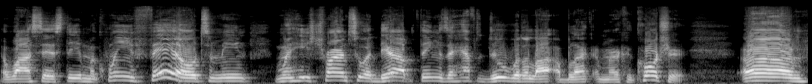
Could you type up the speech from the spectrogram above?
of why I said Steve McQueen failed to me when he's trying to adapt things that have to do with a lot of black American culture. Um,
